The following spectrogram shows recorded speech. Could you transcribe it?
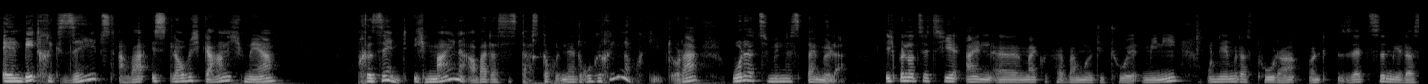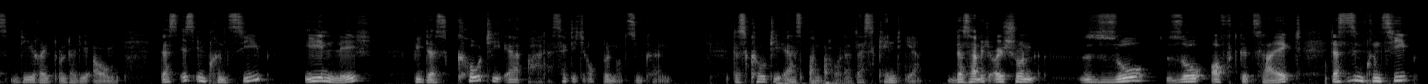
Ellen Beatrix selbst aber ist, glaube ich, gar nicht mehr präsent. Ich meine aber, dass es das doch in der Drogerie noch gibt, oder? Oder zumindest bei Müller. Ich benutze jetzt hier ein äh, Microfiber Multitool Mini und nehme das Puder und setze mir das direkt unter die Augen. Das ist im Prinzip ähnlich wie das Coty Air... Oh, das hätte ich auch benutzen können. Das Coty Airspan Powder, das kennt ihr. Das habe ich euch schon so, so oft gezeigt. Das ist im Prinzip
